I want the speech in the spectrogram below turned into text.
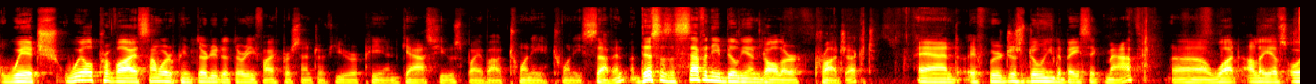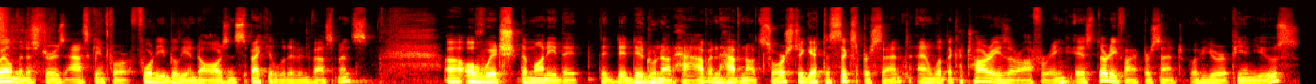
which will provide somewhere between 30 to 35 percent of European gas use by about 2027. This is a $70 billion project. And if we're just doing the basic math, uh, what Aliyev's oil minister is asking for $40 billion in speculative investments, uh, of which the money they, they, they, do not have and have not sourced to get to 6%. And what the Qataris are offering is 35% of European use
